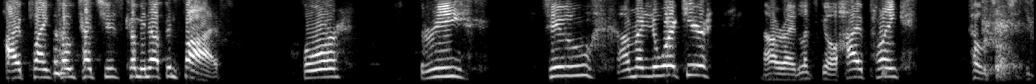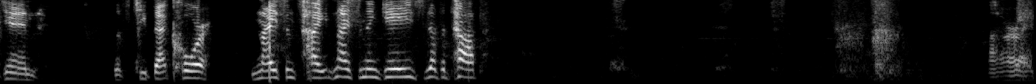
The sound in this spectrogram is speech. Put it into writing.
high plank toe touches coming up in five, four, three, two, I'm ready to work here. All right, let's go. High plank, toe touches again. Let's keep that core nice and tight, nice and engaged at the top. All right.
